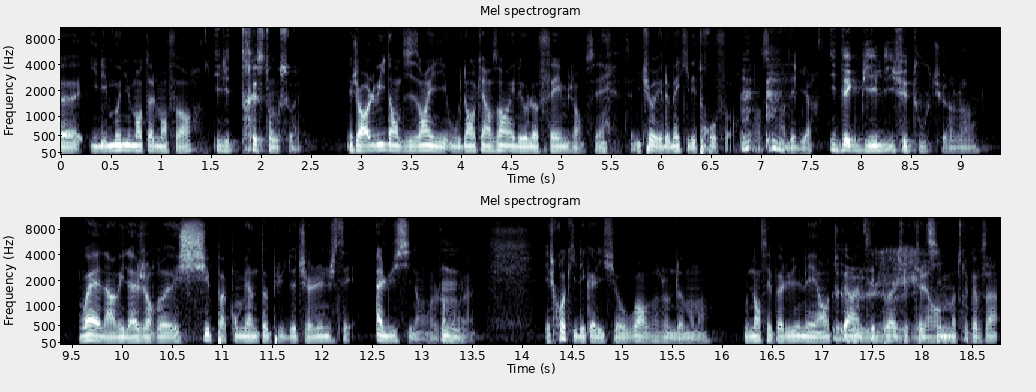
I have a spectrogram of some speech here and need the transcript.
Euh, il est monumentalement fort. Il est très stonks, ouais. Genre lui dans 10 ans il- ou dans 15 ans il est Hall of Fame, genre c'est une tuerie, le mec il est trop fort, c'est un délire. Il deck build, il fait tout, tu vois. Genre. Ouais non mais il a genre euh, je sais pas combien de top 8 de challenge, c'est hallucinant. Genre, Mm. euh, et je crois qu'il est qualifié au Worlds, hein, je me demande. hein. Ou non c'est pas lui mais en tout cas un de ses potes, ta team, un- truc comme ça.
